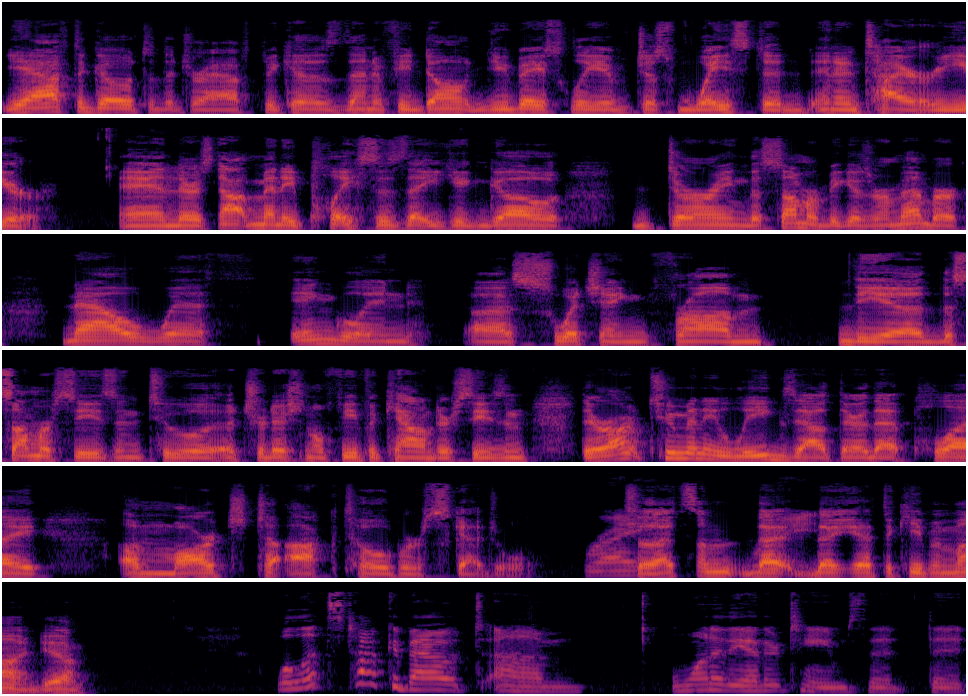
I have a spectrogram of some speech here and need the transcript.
you have to go to the draft because then if you don't, you basically have just wasted an entire year. And there's not many places that you can go during the summer because remember, now with England uh, switching from the uh, the summer season to a, a traditional FIFA calendar season, there aren't too many leagues out there that play a March to October schedule. Right. So that's some that right. that you have to keep in mind. Yeah. Well, let's talk about um, one of the other teams that that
